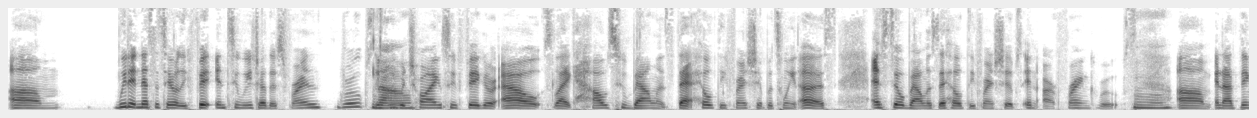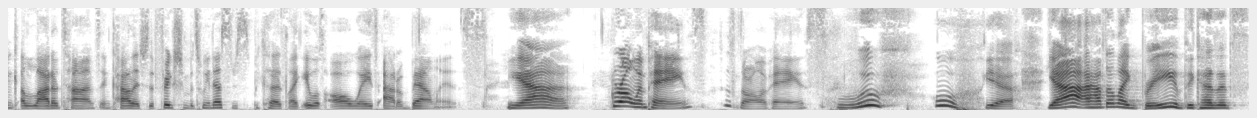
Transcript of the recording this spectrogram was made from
um, we didn't necessarily fit into each other's friend groups and we were trying to figure out like how to balance that healthy friendship between us and still balance the healthy friendships in our friend groups. Um, and i think a lot of times in college the friction between us was because like it was always out of balance. Yeah. growing pains. Just growing pains. Woof. Whew, yeah. Yeah, I have to like breathe because it's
